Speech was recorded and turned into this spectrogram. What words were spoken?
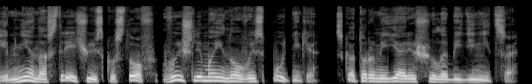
и мне навстречу из кустов вышли мои новые спутники, с которыми я решил объединиться.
